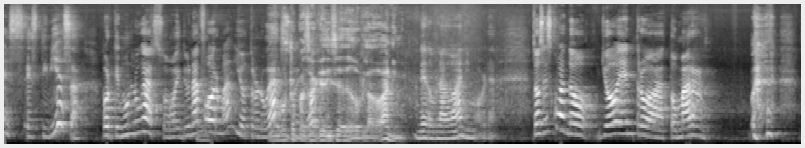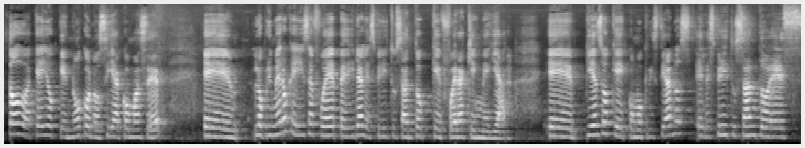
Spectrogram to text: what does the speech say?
es, es tibieza porque en un lugar soy de una forma y otro lugar. En otro pasaje dice de doblado ánimo. De doblado ánimo, ¿verdad? Entonces cuando yo entro a tomar todo aquello que no conocía cómo hacer, eh, lo primero que hice fue pedirle al Espíritu Santo que fuera quien me guiara. Eh, pienso que como cristianos el Espíritu Santo es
